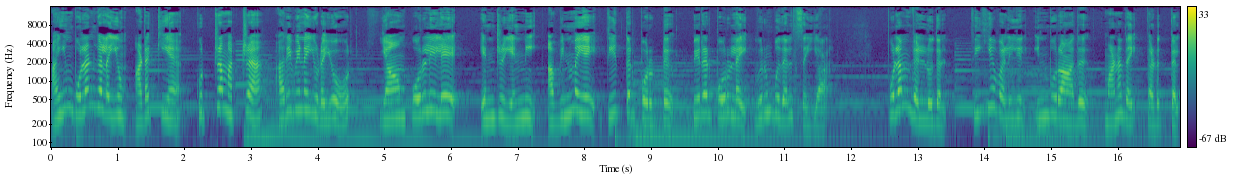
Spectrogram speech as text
ஐம்புலன்களையும் அடக்கிய குற்றமற்ற அறிவினையுடையோர் யாம் பொருளிலே என்று எண்ணி அவ்வின்மையை தீர்த்தற் பொருட்டு பிறர் பொருளை விரும்புதல் செய்யார். புலம் வெல்லுதல் தீய வழியில் இன்புறாது மனதை தடுத்தல்.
